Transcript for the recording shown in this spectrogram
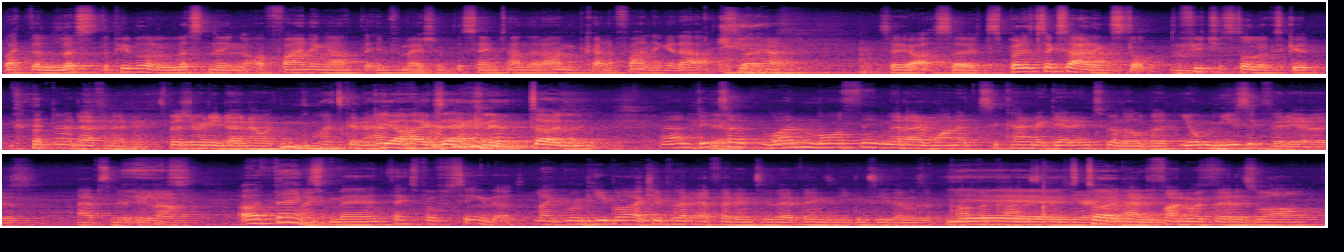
like the list, the people that are listening are finding out the information at the same time that I'm kind of finding it out. So yeah. so yeah, so it's but it's exciting still. The Mm. future still looks good. No, definitely. Especially when you don't know what, what's going to happen. yeah, exactly, totally. Um, dude, Yeah. so one more thing that I wanted to kind of get into a little bit. Your music videos, absolutely Yes. love. Oh, thanks, Like- man. Thanks for seeing those. Like when people actually put effort into their things, and you can see there was a proper Yes, concept here. totally. had fun with it as well.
